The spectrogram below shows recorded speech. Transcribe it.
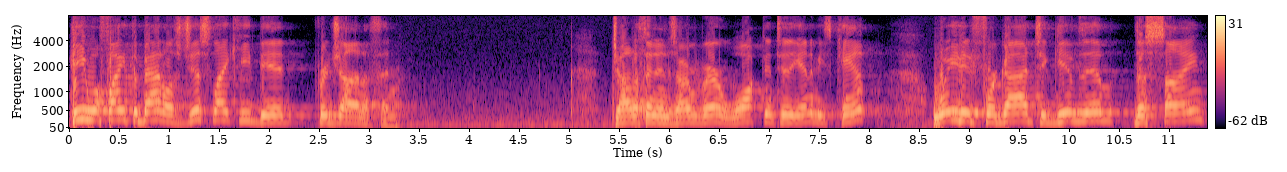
He will fight the battles just like He did for Jonathan. Jonathan and his armor bearer walked into the enemy's camp, waited for God to give them the sign,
